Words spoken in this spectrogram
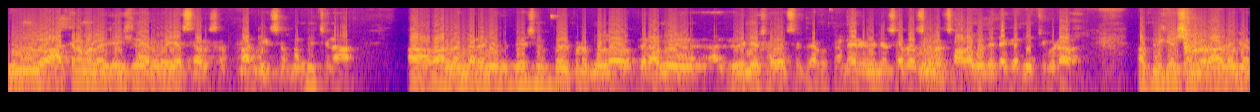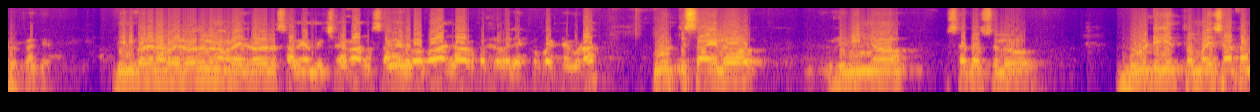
భూములు ఆక్రమణ చేసినారు వైఎస్ఆర్ పార్టీకి సంబంధించిన వాళ్ళందరనే ఉద్దేశంతో ఇప్పుడు మళ్ళీ గ్రామ రెవెన్యూ సదస్సులు జరుగుతున్నాయి. రెవెన్యూ సదస్సులో చాలా మంది దగ్గర నుంచి కూడా అప్లికేషన్లు రావడం జరుగుతుంది. దీనికి ఒక నలభై రోజులు నలభై ఐదు రోజులు సమయం ఇచ్చినారు. ఆ సమయం లోపల ఇంకా ఒక పది రోజులు ఎక్కువ పట్టినా కూడా పూర్తి స్థాయిలో రెవెన్యూ సదస్సులు నూటికి తొంభై శాతం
